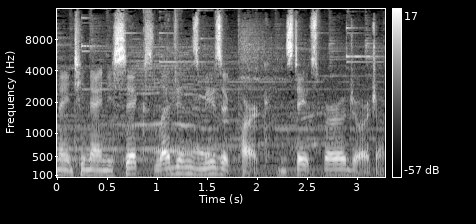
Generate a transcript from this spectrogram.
1996, Legends Music Park in Statesboro, Georgia.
